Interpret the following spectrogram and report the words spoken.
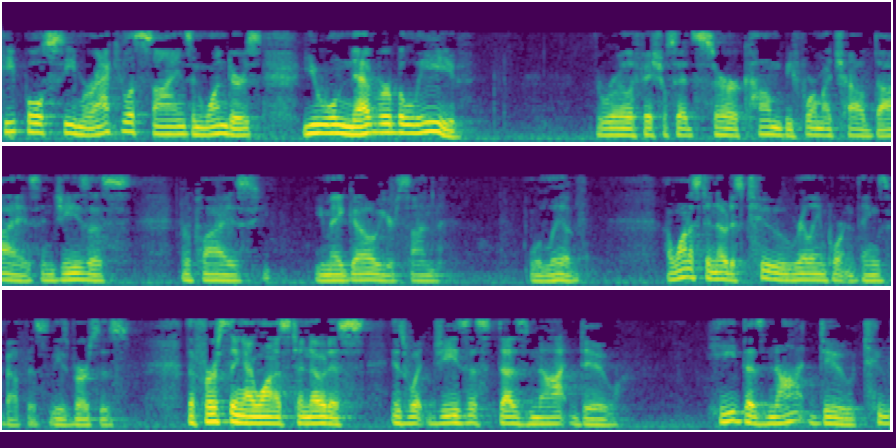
people see miraculous signs and wonders, you will never believe. The royal official said, Sir, come before my child dies. And Jesus replies, You may go, your son will live. I want us to notice two really important things about this, these verses. The first thing I want us to notice is what Jesus does not do. he does not do two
